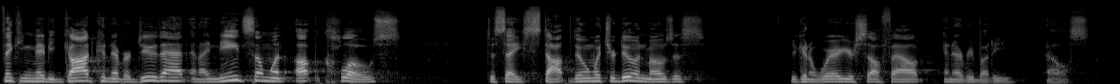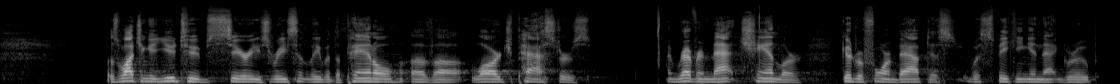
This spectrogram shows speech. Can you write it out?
thinking maybe God could never do that. And I need someone up close to say, Stop doing what you're doing, Moses. You're going to wear yourself out and everybody else. I was watching a YouTube series recently with a panel of uh, large pastors, and Reverend Matt Chandler Good Reformed Baptist, was speaking in that group.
